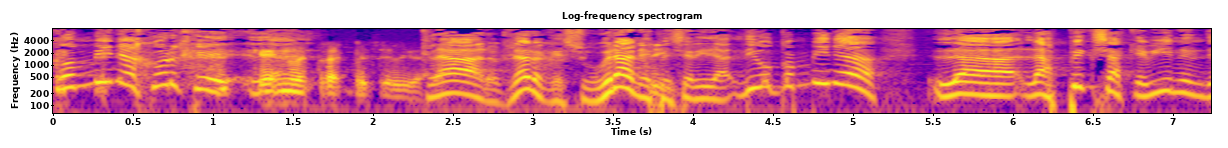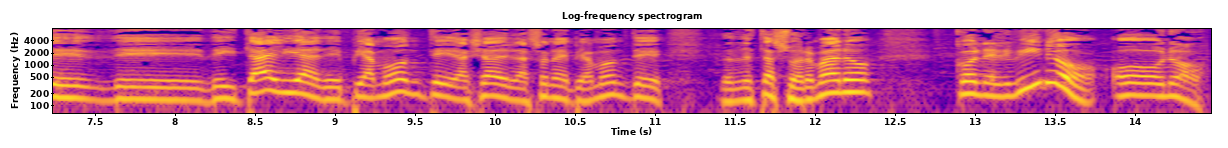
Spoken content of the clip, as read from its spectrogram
Combina, Jorge. que es nuestra especialidad. Claro, claro, que es su gran Sí. especialidad. Digo, combina la- las pizzas que vienen de, de- de Italia, de Piamonte, allá de la zona de Piamonte, donde está su hermano, con el vino o no?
